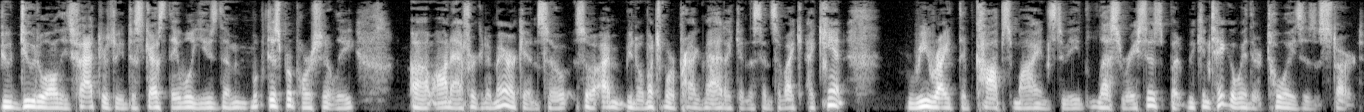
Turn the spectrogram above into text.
due, due to all these factors we've discussed, they will use them disproportionately um, on African Americans. So, so I'm, you know, much more pragmatic in the sense of I, I can't rewrite the cops' minds to be less racist, but we can take away their toys as a start.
